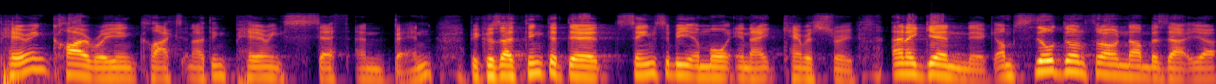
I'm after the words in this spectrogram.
pairing Kyrie and Clax, and I think pairing Seth and Ben because I think that there seems to be a more innate chemistry. And again, Nick, I'm still doing throwing numbers at you.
